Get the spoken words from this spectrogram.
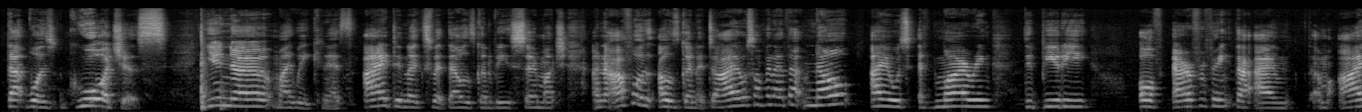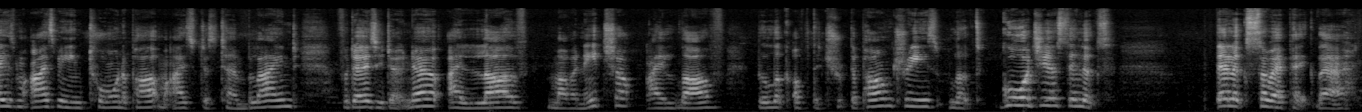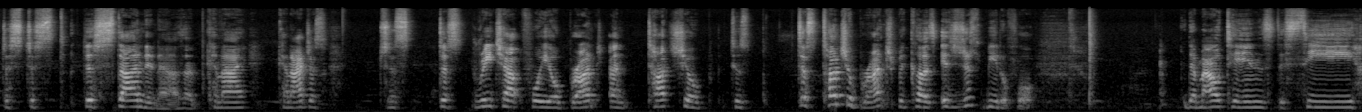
That was gorgeous. You know my weakness. I didn't expect that was going to be so much. And i thought i was going to die or something like that. No i was admiring the beauty of everything that i'm my eyes my eyes being torn apart my eyes just turned blind. For those who don't know i love mother nature. I love the look of the the palm trees looked gorgeous. They looked they look so epic there. Just just just standing there i was like can i can i just just just reach out for your branch and touch your just just touch your branch because it's just beautiful. The mountains the sea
